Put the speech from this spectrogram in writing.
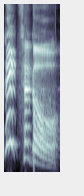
Let's go.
